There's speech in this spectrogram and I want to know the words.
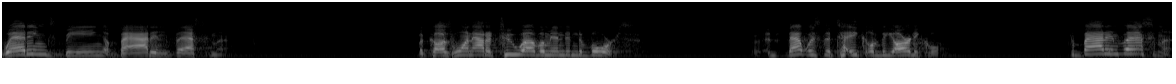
weddings being a bad investment because one out of two of them end in divorce. That was the take of the article. It's a bad investment.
